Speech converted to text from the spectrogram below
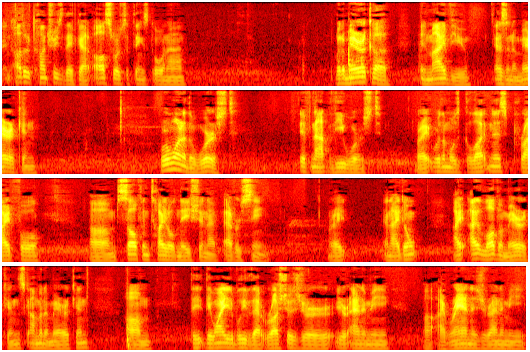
In other countries, they've got all sorts of things going on. But America, in my view, as an American, we're one of the worst, if not the worst, right? We're the most gluttonous, prideful, um, self entitled nation I've ever seen, right? And I don't, I, I love Americans. I'm an American. Um, they, they want you to believe that Russia's your, your enemy, uh, Iran is your enemy,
